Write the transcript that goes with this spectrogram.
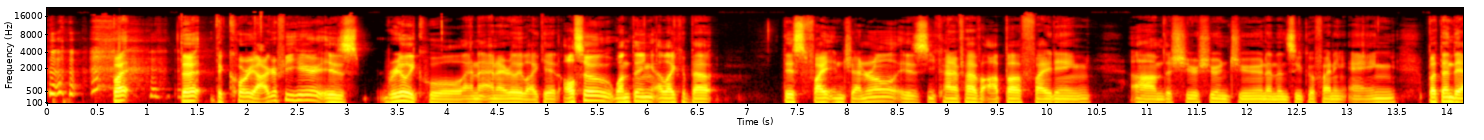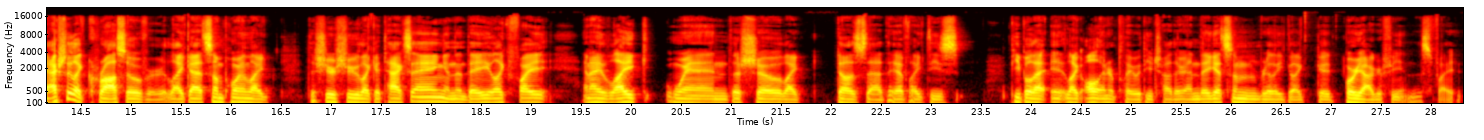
but the the choreography here is really cool and and I really like it. Also, one thing I like about this fight in general is you kind of have Appa fighting um, the Shirshu and June, and then Zuko fighting Aang. But then they actually like cross over. Like at some point, like the Shirshu like attacks Aang, and then they like fight. And I like when the show like does that. They have like these people that eh, like all interplay with each other, and they get some really like good choreography in this fight.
